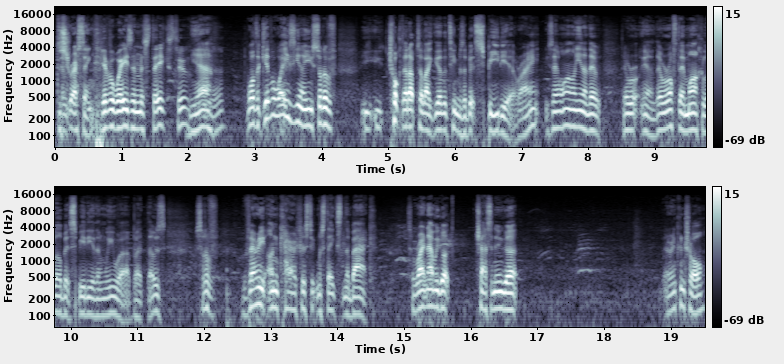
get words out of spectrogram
distressing. giveaways and mistakes too. Yeah. you know? Well, the giveaways, you know, you sort of you, you chalk that up to like the other team is a bit speedier, right? You say, well, you know, they they were you know they were off their mark a little bit speedier than we were, but those sort of very uncharacteristic mistakes in the back. So right now we got Chattanooga. They're in control.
